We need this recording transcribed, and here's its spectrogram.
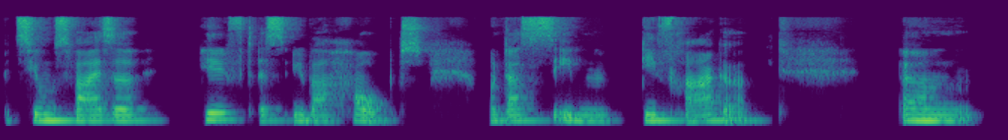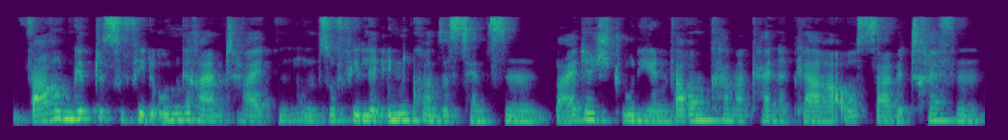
beziehungsweise hilft es überhaupt? Und das ist eben die Frage. Ähm, warum gibt es so viele Ungereimtheiten und so viele Inkonsistenzen bei den Studien? Warum kann man keine klare Aussage treffen?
